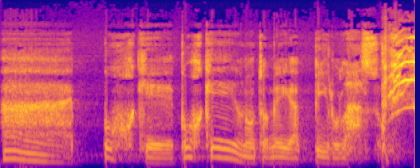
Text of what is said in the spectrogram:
Ai, por quê? Por que eu não tomei a pílula azul?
